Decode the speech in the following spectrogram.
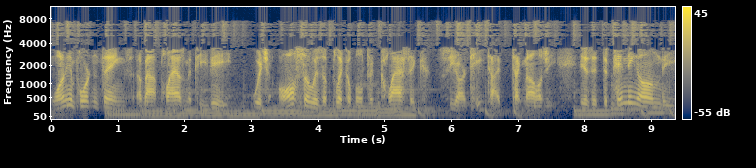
One of the important things about plasma TV, which also is applicable to classic CRT type technology, is that depending on the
